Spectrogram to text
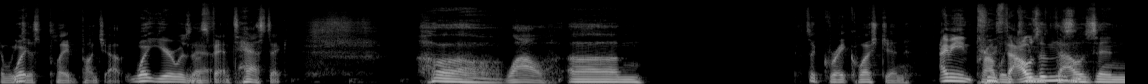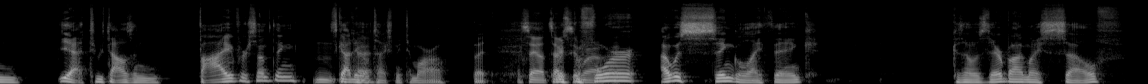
and we What- just played Punch Out. What year was It was that? fantastic. Oh wow, um, that's a great question. I mean, Probably thousands. 2000, yeah, two thousand five or something. Mm, Scotty will text me tomorrow, but I'll say I'll text him. before I was single, I think, because I was there by myself.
